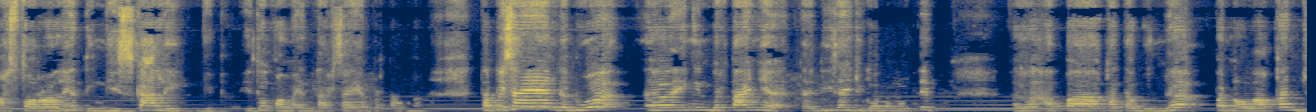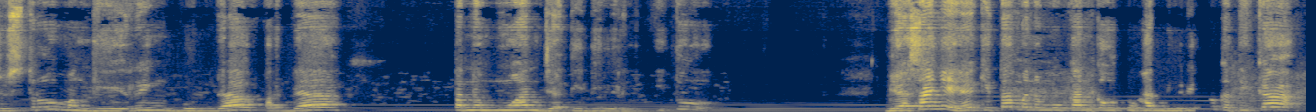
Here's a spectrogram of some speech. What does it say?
pastoralnya tinggi sekali gitu. Itu komentar saya yang pertama. Tapi saya yang kedua uh, ingin bertanya. Tadi saya juga mengutip uh, apa kata Bunda, penolakan justru menggiring Bunda pada penemuan jati diri. Itu biasanya ya kita menemukan keutuhan diri itu ketika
